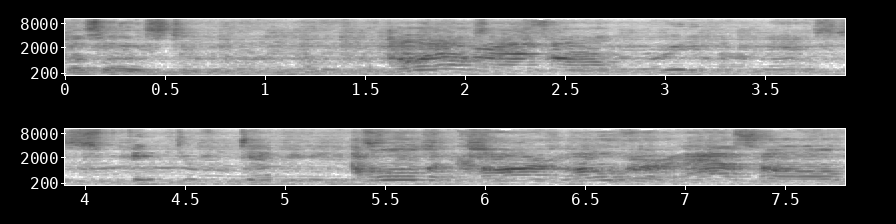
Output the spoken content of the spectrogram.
Don't say anything stupid, man. Pull it over, asshole. I'm worried about, man, is the sphincter deputy. Pull the car over, asshole.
